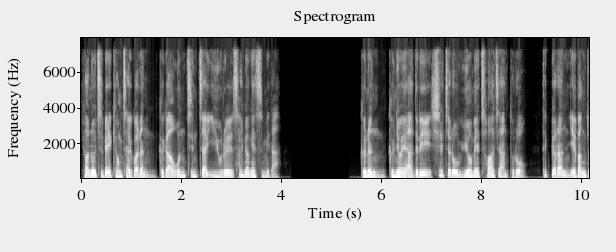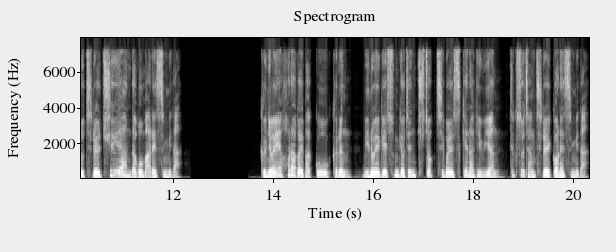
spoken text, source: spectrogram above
현우 집의 경찰관은 그가 온 진짜 이유를 설명했습니다. 그는 그녀의 아들이 실제로 위험에 처하지 않도록 특별한 예방 조치를 취해야 한다고 말했습니다. 그녀의 허락을 받고 그는 민호에게 숨겨진 추적칩을 스캔하기 위한 특수 장치를 꺼냈습니다.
